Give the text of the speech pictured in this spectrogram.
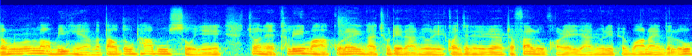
လုံလုံလောက်မိခင်ကမတောက်သုံးထားဘူးဆိုရင်ကျွန်တော်တို့ကလေးမှာကိုယ်လည်းငါချို့တက်တာမျိုးတွေ congenital defect လို့ခေါ်တဲ့အရာမျိုးတွေဖြစ်ပွားနိုင်တယ်လို့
